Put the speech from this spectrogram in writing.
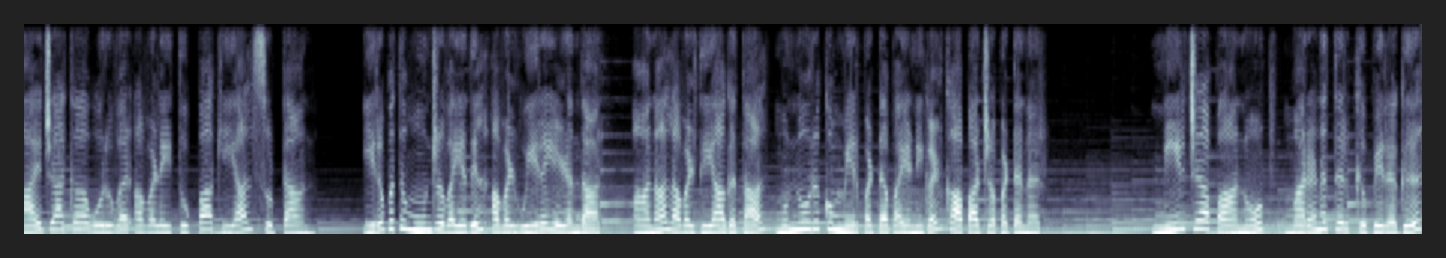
ஹைஜாக்கா ஒருவர் அவளை துப்பாக்கியால் சுட்டான். இருபத்து மூன்று வயதில் அவள் உயிரை இழந்தார். ஆனால் அவள் தியாகத்தால் முன்னூறுக்கும் மேற்பட்ட பயணிகள் காப்பாற்றப்பட்டனர். நீர்ஜா பானோட் மரணத்திற்கு பிறகு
